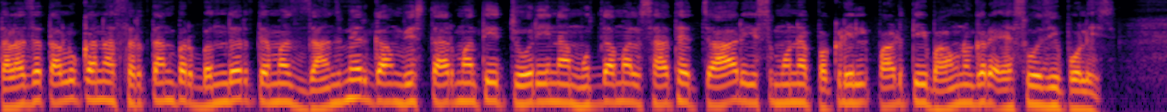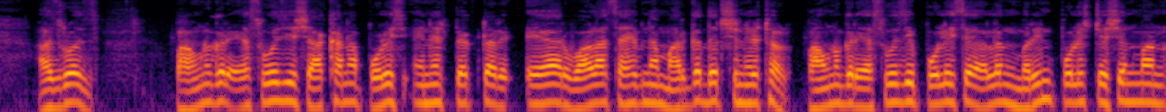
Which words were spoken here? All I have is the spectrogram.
તળાજા તાલુકાના સરતાનપર બંદર તેમજ ઝાંઝમેર ગામ વિસ્તારમાંથી ચોરીના મુદ્દામાલ સાથે ચાર ઈસમોને પકડી પાડતી ભાવનગર એસઓજી પોલીસ. આજરોજ ભાવનગર એસઓજી શાખાના police inspector A R Vala સાહેબના માર્ગદર્શન હેઠળ ભાવનગર એસઓજી પોલીસે અલંગ મરીન પોલીસ સ્ટેશનમાં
